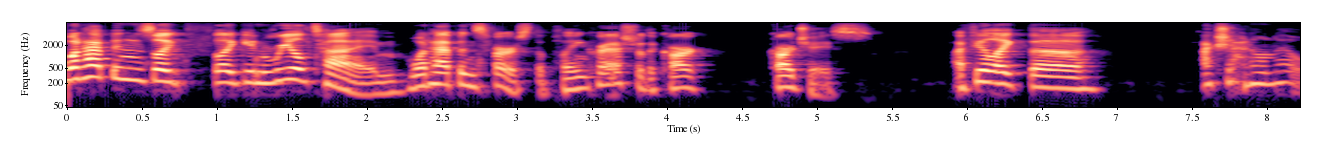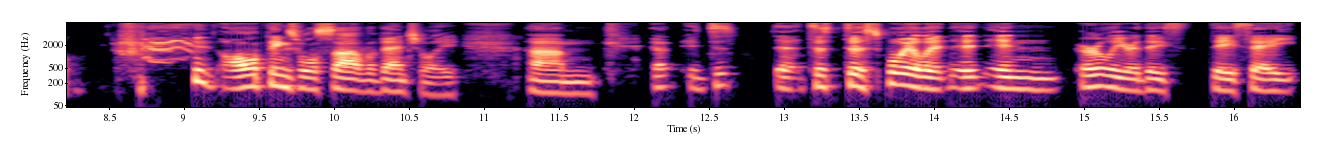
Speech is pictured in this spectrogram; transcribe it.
What happens like like in real time? What happens first, the plane crash or the car car chase? I feel like the actually I don't know. all things will solve eventually. Um, uh, it just uh, to, to spoil it, it, in earlier they they say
